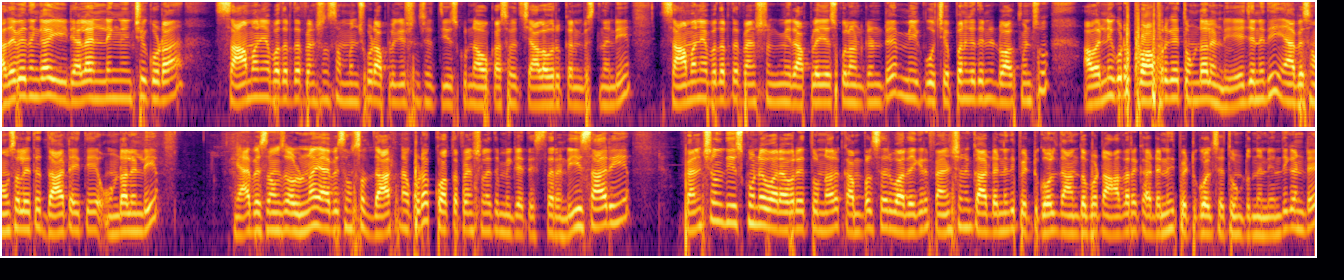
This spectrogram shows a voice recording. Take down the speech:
అదేవిధంగా ఈ నెల ఎండింగ్ నుంచి కూడా సామాన్య భద్రత పెన్షన్ సంబంధించి కూడా అప్లికేషన్స్ అయితే తీసుకునే అవకాశం అయితే చాలా వరకు కనిపిస్తుందండి. సామాన్య భద్రత పెన్షన్కి మీరు అప్లై చేసుకోవాలనుకుంటే మీకు చెప్పాను కదండి డాక్యుమెంట్స్ అవన్నీ కూడా ప్రాపర్గా అయితే ఉండాలండి. ఏజ్ అనేది యాభై సంవత్సరాలు అయితే దాటి అయితే ఉండాలండి. యాభై సంవత్సరాలు ఉన్నా యాభై సంవత్సరాలు దాటినా కూడా కొత్త పెన్షన్ అయితే మీకు అయితే ఇస్తారండి. ఈసారి పెన్షన్ తీసుకునే వారు ఎవరైతే ఉన్నారో కంపల్సరీ వారి దగ్గర పెన్షన్ కార్డు అనేది పెట్టుకోవాలి. దాంతోపాటు ఆధార్ కార్డు అనేది పెట్టుకోవాల్సి అయితే ఉంటుందండి. ఎందుకంటే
